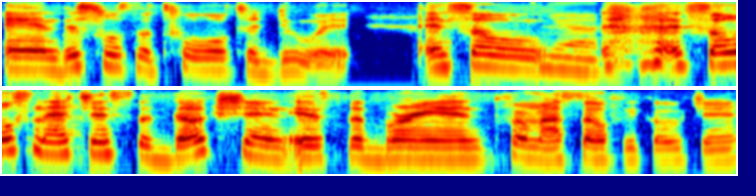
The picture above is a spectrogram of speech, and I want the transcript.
and this was the tool to do it. And so, yeah. Soul Snatching Seduction is the brand for my selfie coaching.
